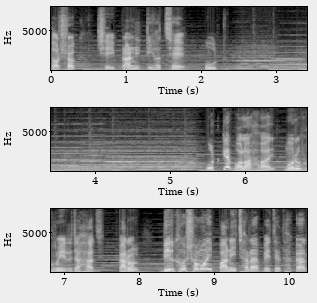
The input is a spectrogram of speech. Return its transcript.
দর্শক, সেই প্রাণীটি হচ্ছে উট। উটকে বলা হয় মরুভূমির জাহাজ, কারণ দীর্ঘ সময় পানি ছাড়া বেঁচে থাকার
